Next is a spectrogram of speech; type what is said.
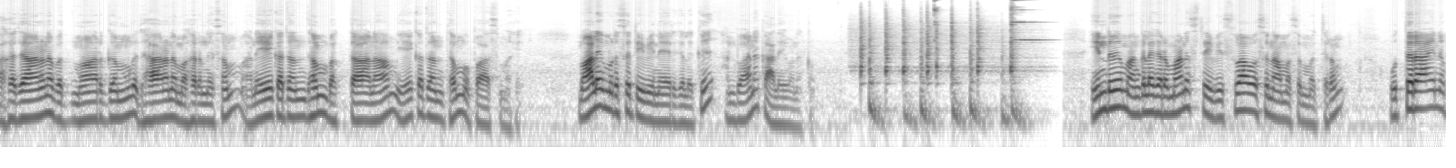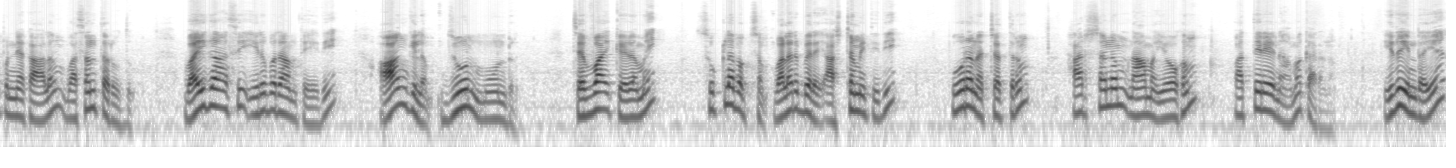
அகஜானன பத்மார்க்கம் கஜானன மகர்நிசம் அநேகதந்தம் பக்தானாம் ஏகதந்தம் உபாஸ்மகே மாலை முரசு டிவி நேயர்களுக்கு அன்பான காலை வணக்கம். இன்று மங்களகரமான ஸ்ரீ விஸ்வாவசு நாம சம்வத்சரம் உத்தராயண புண்ணிய காலம் வசந்த ருது வைகாசி இருபதாம் தேதி ஆங்கிலம் ஜூன் மூன்று செவ்வாய்க்கிழமை சுக்லபக்ஷம் வளர்பிறை அஷ்டமி திதி பூர நட்சத்திரம் ஹர்ஷனம் நாம யோகம் பத்திரே நாம கரணம். இது இன்றைய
